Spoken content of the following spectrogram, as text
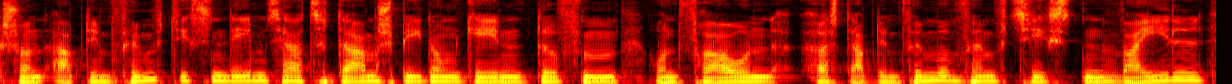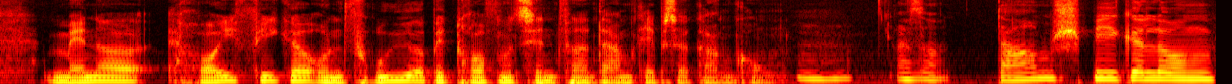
schon ab dem 50. Lebensjahr zur Darmspiegelung gehen dürfen und Frauen erst ab dem 55., weil Männer häufiger und früher betroffen sind von einer Darmkrebserkrankung. Mhm. Also Darmspiegelung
